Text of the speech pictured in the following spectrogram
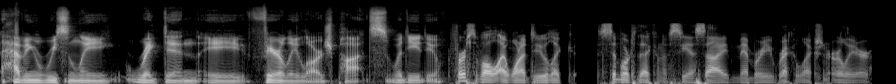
having recently raked in a fairly large pot. What do you do? First of all, I want to do like similar to that kind of CSI memory recollection earlier.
